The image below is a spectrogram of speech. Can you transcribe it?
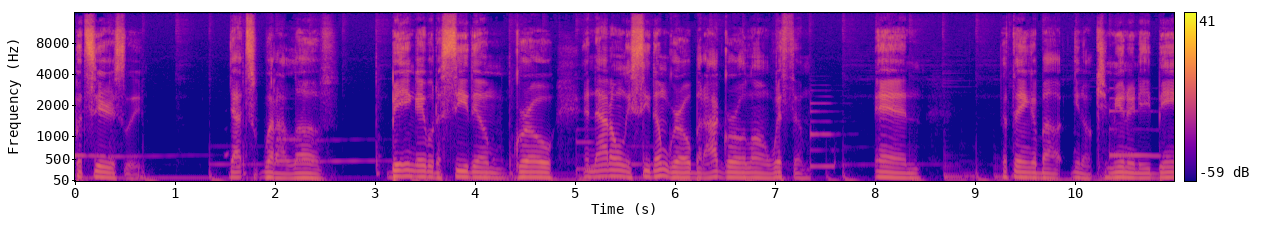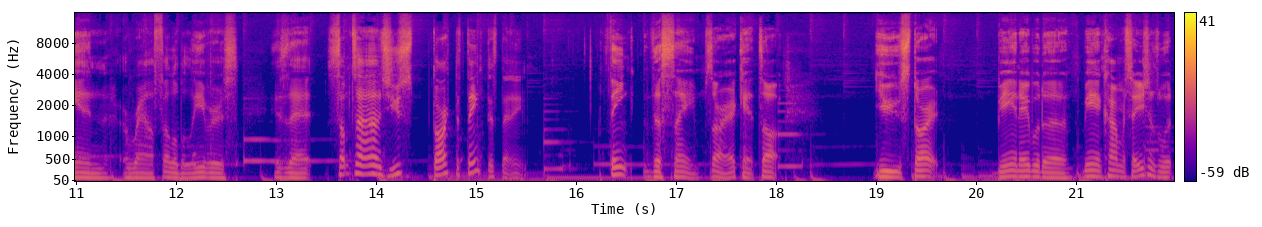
But seriously, that's what I love. Being able to see them grow and not only see them grow, but I grow along with them. And the thing about, you know, community, being around fellow believers is that sometimes you start to think the same. Think the same. Sorry, I can't talk. You start being able to be in conversations with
